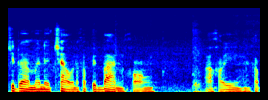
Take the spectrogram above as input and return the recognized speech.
คิดว่าไม่ได้เช่านะครับ เป็นบ้านของเอาเขาเองนะครับ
